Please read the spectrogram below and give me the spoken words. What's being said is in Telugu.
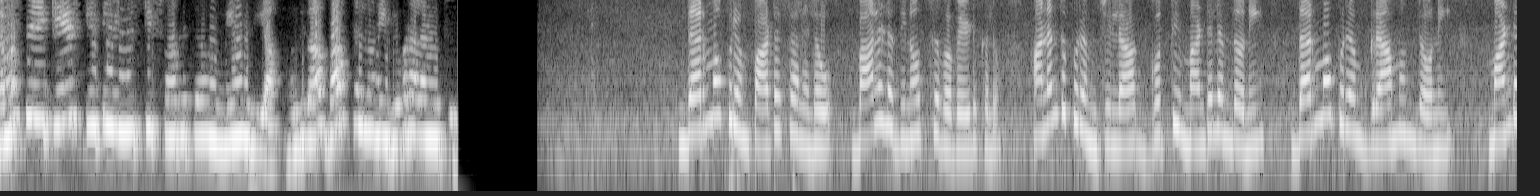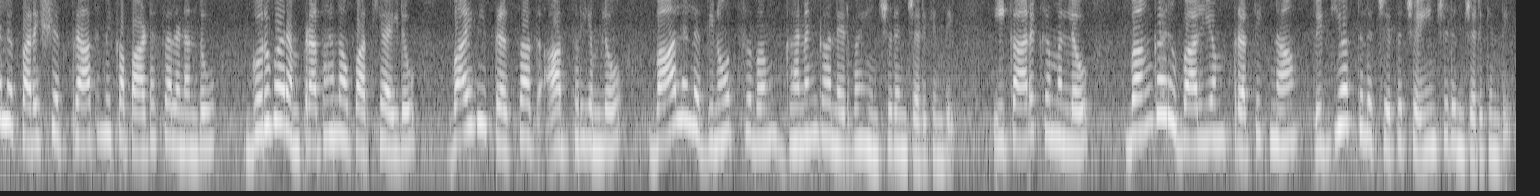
నమస్తే కేఎస్కే టీవీ న్యూస్కి స్వాగతం. నేను రియా. ముందుగా వార్తల్లోని వివరాలను ధర్మపురం పాఠశాలలో బాలల దినోత్సవ వేడుకలు. అనంతపురం జిల్లా గుత్తి మండలంలోని ధర్మపురం గ్రామంలోని మండల పరిషత్ ప్రాథమిక పాఠశాల నందు గురువారం ప్రధానోపాధ్యాయుడు వైవి ప్రసాద్ ఆధ్వర్యంలో బాలల దినోత్సవం ఘనంగా నిర్వహించడం జరిగింది. ఈ కార్యక్రమంలో బంగారు బాల్యం ప్రతిజ్ఞ విద్యార్థుల చేత చేయించడం జరిగింది.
